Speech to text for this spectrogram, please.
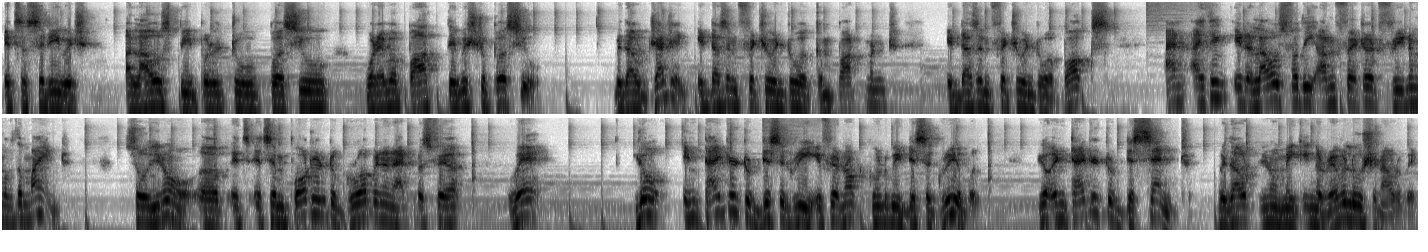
It's a city which allows people to pursue whatever path they wish to pursue without judging. It doesn't fit you into a compartment, it doesn't fit you into a box. And I think it allows for the unfettered freedom of the mind. So, you know, uh, it's, it's important to grow up in an atmosphere where you're entitled to disagree if you're not going to be disagreeable. You're entitled to dissent without, you know, making a revolution out of it.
